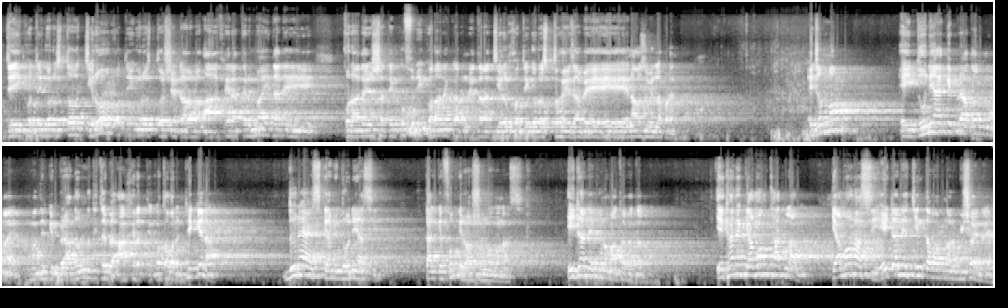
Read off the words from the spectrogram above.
যেই ক্ষতিগ্রস্ত, চির ক্ষতিগ্রস্ত, সেটা হলো আখিরাতের ময়দানে। কোরআনের সাথে কুফরি করার কারণে তারা চির ক্ষতিগ্রস্ত হয়ে যাবে। নাউজুবিল্লাহ পড়েন। এই জন্য এই দুনিয়াকে প্রাধান্য নয়, আমাদেরকে প্রাধান্য দিতে হবে আখেরাতে কথা বলেন, ঠিক না দুনিয়া আজকে আমি ধনী আছি, কালকে ফকির হওয়ার সম্ভাবনা আছে। এইটা নিয়ে কোনো মাথা ব্যথা এখানে কেমন থাকলাম, কেমন আছি এটা নিয়ে চিন্তা ভাবনার বিষয় নাই।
